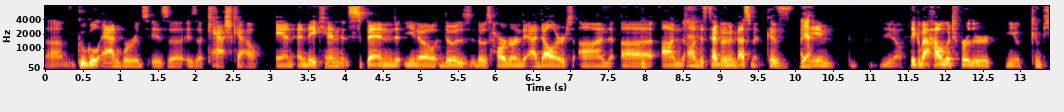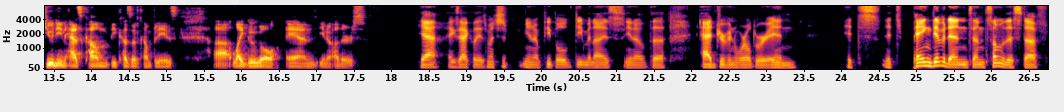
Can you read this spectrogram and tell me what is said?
um, Google AdWords is a is a cash cow and and they can spend you know those those hard earned ad dollars on uh, on on this type of investment because yeah. I mean you know think about how much further you know computing has come because of companies uh, like Google and you know others. Yeah, exactly. As much as you know people demonize you know the ad driven world we're in, it's it's paying dividends on some of this stuff,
